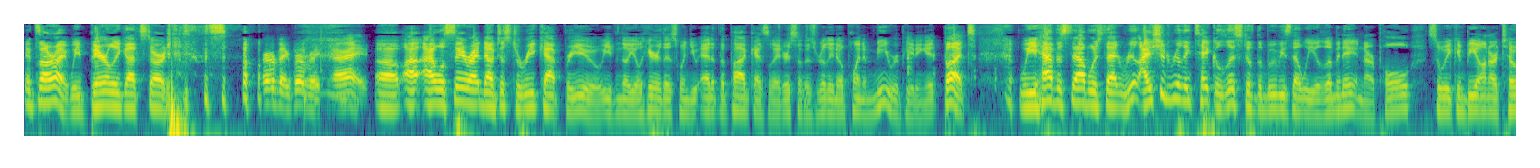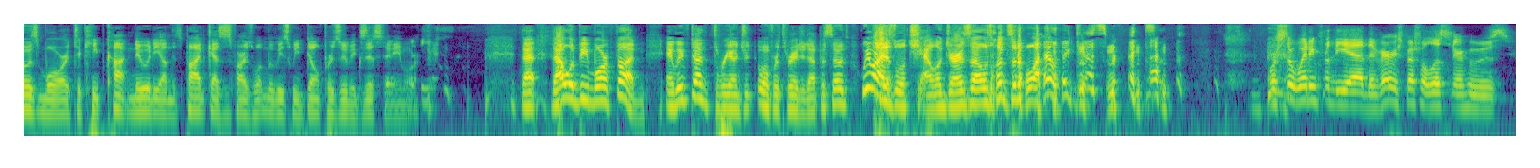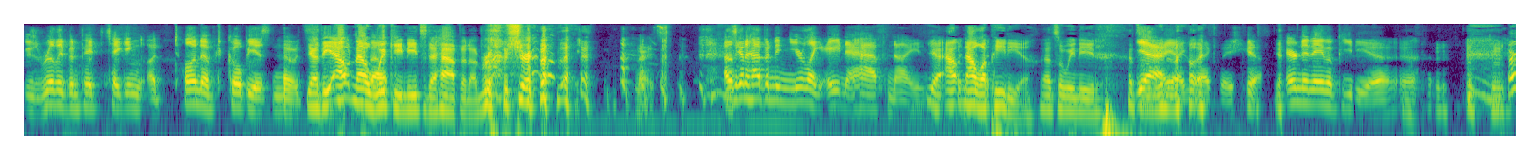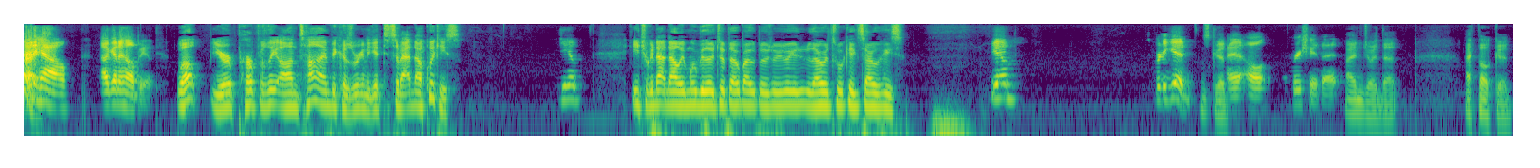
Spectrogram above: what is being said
It's all right. We barely got started. So, Perfect, perfect. All right. uh, I, I will say right now, just to recap for you, even though you'll hear this when you edit the podcast later, so there's really no point in me repeating it. But we have established that re- I should really take a list of the movies that we eliminate in our poll, so we can be on our toes more to keep continuity on this podcast as far as what movies we don't presume exist anymore. That that would be more fun. And we've done 300 over 300 episodes. We might as well challenge ourselves once in a while, I guess. Right? We're still waiting for the uh, the very special listener who's who's really been pa- taking a ton of copious notes. yeah, the out now Uh, wiki needs to happen. I'm really sure about that. Nice. That's gonna happen in year like eight and a half, nine. Yeah, out now nowipedia. That's what we need. That's yeah, we yeah, need. exactly. Yeah. Aaron and Namapedia. Yeah. All right. Anyhow, I'm gonna help you. Well, you're perfectly on time because we're going to get to some out now quickies. Yep. Each week out now we move to talk about those quickies, quickies. Yep. It's pretty good. That's good. I, I'll appreciate that. I enjoyed that. I felt good.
